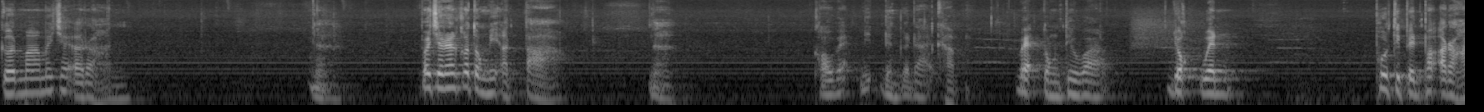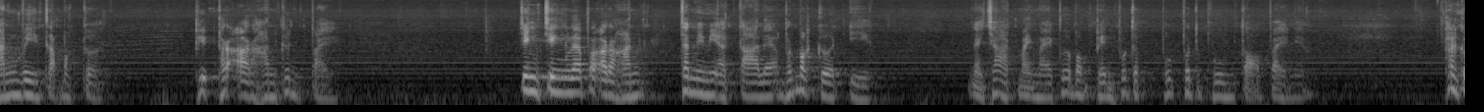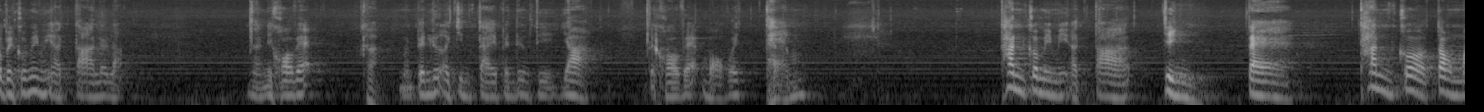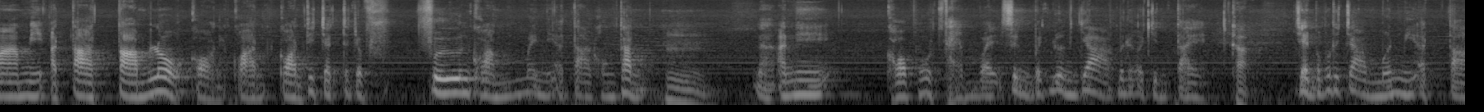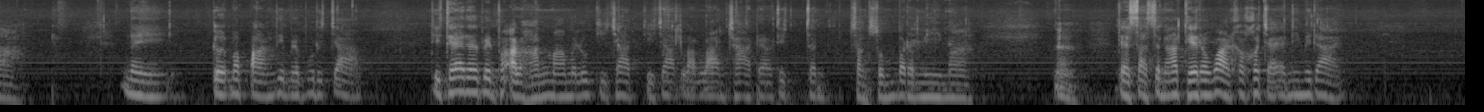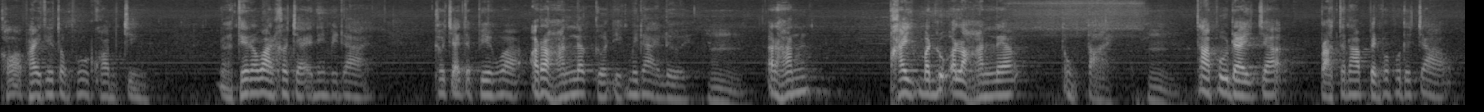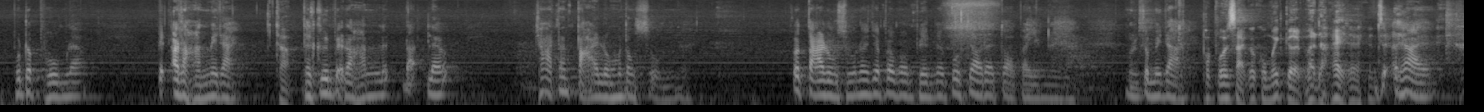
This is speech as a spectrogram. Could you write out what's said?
เกิดมาไม่ใช่อรหันต์นะเพราะฉะนั้นก็ต้องมีอัตตานะขอแวะนิดหนึ่งก็ได้ครับ แวะตรงที่ว่า ยกเว้น ผู้ที่เป็นพระอรหันต์วีกลับมาเกิด พิพระอรหันต์ขึ้นไป จริง ๆ แล้วพระอรหันต์ท่านไม่มีอัตตาแล้วมันมาเกิดอีก ในชาติใหม่ ๆ เพื่อบำเพ็ญพุทธพุทธภูมิต่อไปเนี่ย ท่านก็เป็นคนไม่มีอัตตาแล้วล่ะนะนี่ขอแวะครับมันเป็นเรื่องอจินไตยเป็นเรื่องที่ยาก แต่ขอแวะบอกไว้แถม ท่านก็ไม่มีอัตตาจริง แต่ท่านก็ต้องมามีอัตตาตามโลกก่อนก่อนก่อนที่จะจะจะฟื้นความไม่มีอัตตาของท่านอืมนะอันนี้ขอพูดแถมไว้ ซึ่งเป็นเรื่องยากเป็นเรื่องอจินไตยครับเช่นพระพุทธเจ้าเหมือนมีอัตตา ในเกิดมาปางที่เป็นพระพุทธเจ้า ที่แท้นั้นเป็นพระอรหันต์มาไม่รู้กี่ชาติกี่ชาติล้านล้านชาติแล้วที่ท่านสั่งสมบารมีมานะแต่ศาสนาเทรวาสเขาเข้าใจอันนี้ไม่ได้ ขออภัยที่ต้องพูดความจริงนะเทรวาสเข้าใจอันนี้ไม่ได้ เข้าใจแต่เพียงว่าอรหันต์แล้วเกิดอีกไม่ได้เลยอืมอรหันต์ใครบรรลุอรหันต์แล้วต้องตายอืมถ้าผู้ใดจะปรารถนาเป็นพระพุทธเจ้า พุทธภูมิแล้ว เป็นอรหันต์ไม่ได้ครับแต่คืนเป็นอรหันต์แล้ว ชาตินั้นตายลงมันต้องสูญเลยก็ตายลงสูญแล้วจะไปบำเพ็ญเป็นผู้เจ้าได้ต่อไปยังไงล่ะมันก็ไม่ได้ พระโพธิสัตว์ก็คงไม่เกิดมาได้ใช่ไหมใช่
